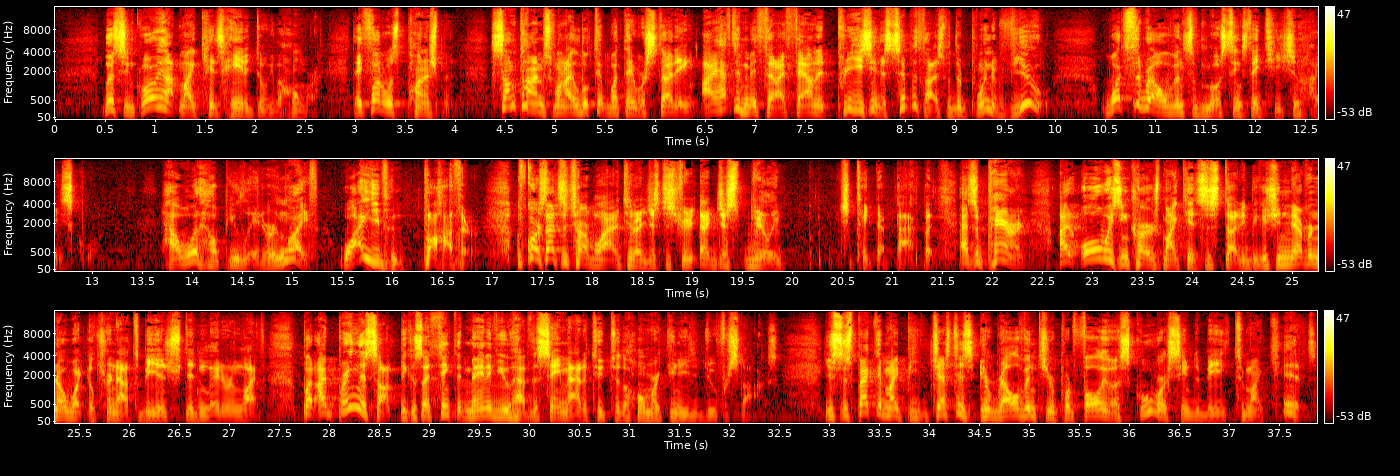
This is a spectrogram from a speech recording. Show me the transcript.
Listen, growing up, my kids hated doing the homework. They thought it was punishment. Sometimes when I looked at what they were studying, I have to admit that I found it pretty easy to sympathize with their point of view. What's the relevance of most things they teach in high school? How will it help you later in life? Why even bother? Of course, that's a terrible attitude. I just distribute. I just really should take that back. But as a parent, I'd always encourage my kids to study because you never know what you'll turn out to be interested in later in life. But I bring this up because I think that many of you have the same attitude to the homework you need to do for stocks. You suspect it might be just as irrelevant to your portfolio as schoolwork seemed to be to my kids.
